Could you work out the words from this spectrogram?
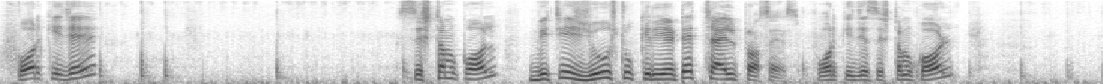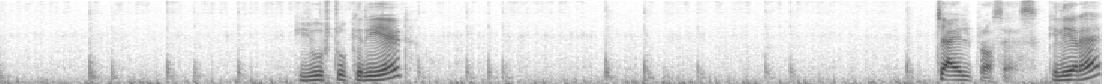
Fork is a system call which is used to create a child process. Fork is a system call used to create child process clear है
